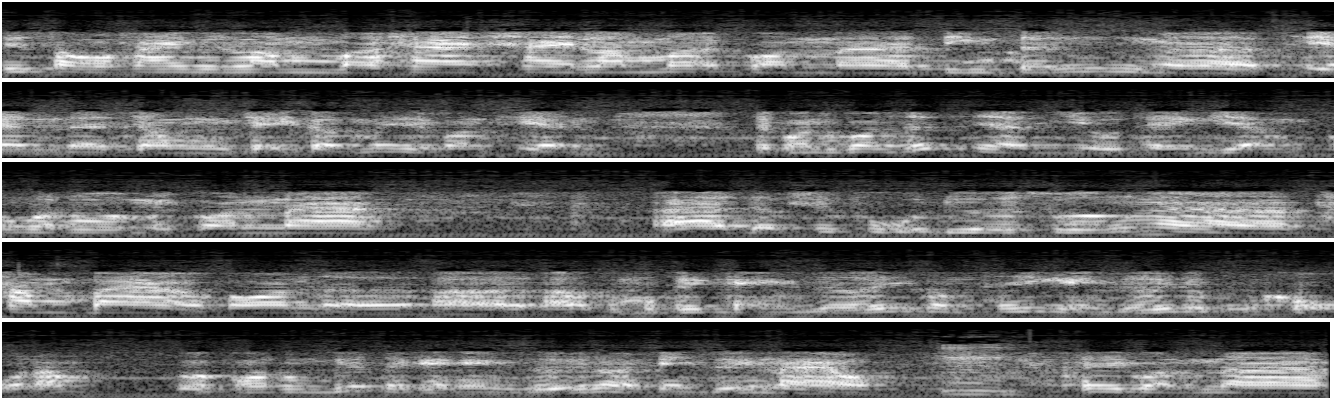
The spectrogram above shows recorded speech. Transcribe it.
Thế sau 25 à, hai 25 á con à, tinh tấn à, thiền ở trong chạy cấm ấy thì con thiền. Thì con con rất là nhiều thể nghiệm. Có một hôm thì con à, à, được sư phụ đưa xuống à, thăm ba của con ở, ở ở một cái cảnh giới con thấy cảnh giới nó cũng khổ lắm và con không biết là cái cảnh giới là cảnh giới nào Ừ. thế còn à,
